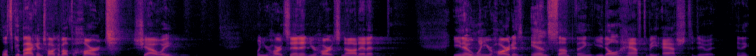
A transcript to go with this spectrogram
Let's go back and talk about the heart, shall we? When your heart's in it and your heart's not in it. You know, when your heart is in something, you don't have to be asked to do it. And it,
